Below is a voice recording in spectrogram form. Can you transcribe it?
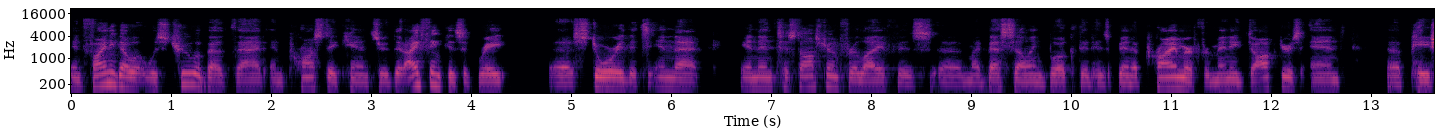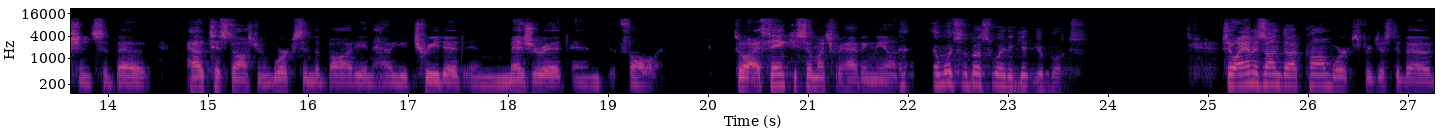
and finding out what was true about that and prostate cancer that I think is a great uh, story that's in that. And then Testosterone for Life is uh, my best selling book that has been a primer for many doctors and uh, patients about how testosterone works in the body and how you treat it and measure it and follow it. So I thank you so much for having me on. And what's the best way to get your books? So Amazon.com works for just about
